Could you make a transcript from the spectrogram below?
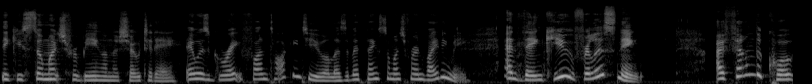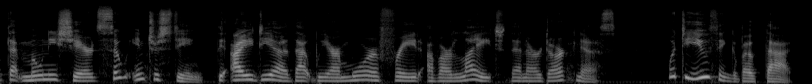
Thank you so much for being on the show today. It was great fun talking to you, Elizabeth. Thanks so much for inviting me. And thank you for listening. I found the quote that Moni shared so interesting the idea that we are more afraid of our light than our darkness. What do you think about that?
